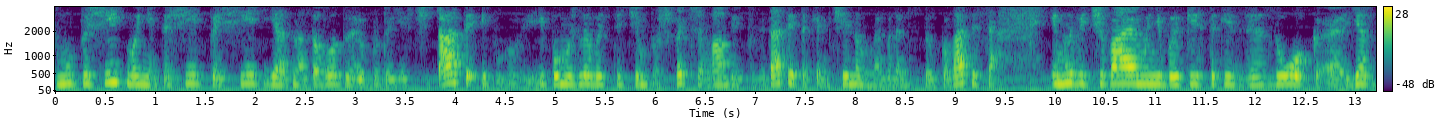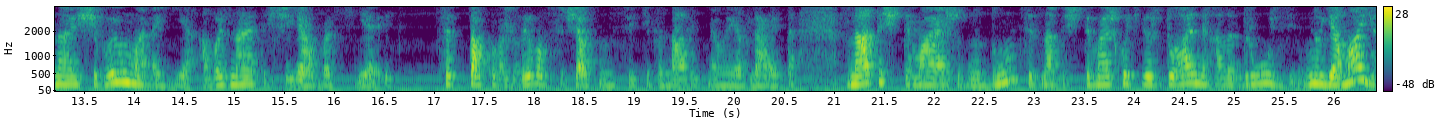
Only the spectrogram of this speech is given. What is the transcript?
Тому пишіть мені, пишіть, пишіть. Я з насолодою буду їх читати і, і по можливості чим пошвидше вам відповідати. І таким чином ми будемо спілкуватися. І ми відчуваємо ніби якийсь такий зв'язок. Е, Я знаю, що ви у мене є, а ви знаєте, що я в вас є. Це так важливо в сучасному світі, ви навіть не уявляєте. Знати, що ти маєш однодумців, знати, що ти маєш хоч віртуальних, але друзів. Ну, я маю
